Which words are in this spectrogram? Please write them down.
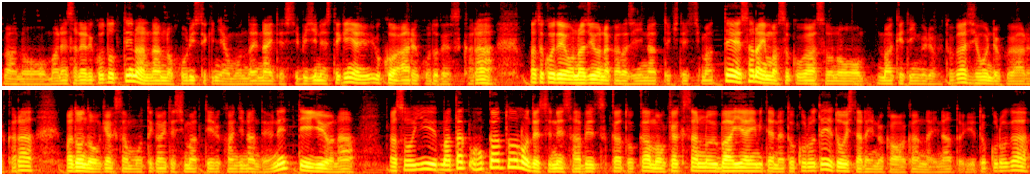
まあ、あの真似されることっていうのは何の法律的には問題ないですしビジネス的にはよくあることですから、まあ、そこで同じような形になってきてしまってさらにまそこがそのマーケティング力とか資本力があるから、ま、どんどんお客さん持って帰ってしまっている感じなんだよねっていうような、まあ、そういうまた他とのですね差別化とか、まあ、お客さんの奪い合いみたいなところでどうしたらいいのか分かんないなというところが、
